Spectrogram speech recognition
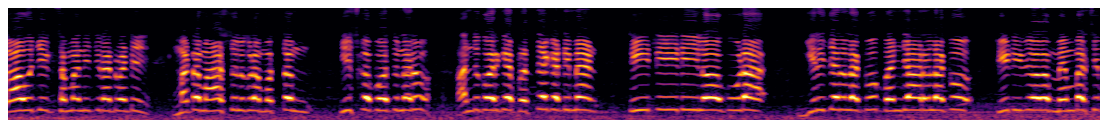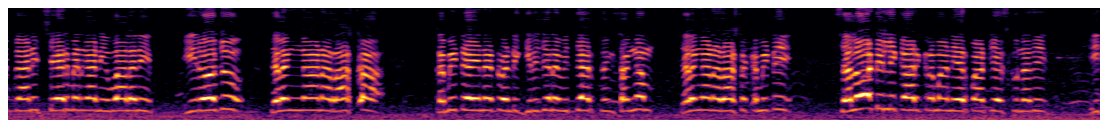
బాబూజీకి సంబంధించినటువంటి మఠం ఆస్తులు కూడా మొత్తం తీసుకోపోతున్నారు. అందుకొరకే ప్రత్యేక డిమాండ్ టీటీడీలో కూడా గిరిజనులకు బంజారులకు టీటీడీలో మెంబర్షిప్ కానీ చైర్మన్ కానీ ఇవ్వాలని ఈరోజు తెలంగాణ రాష్ట్ర కమిటీ అయినటువంటి గిరిజన విద్యార్థి సంఘం తెలంగాణ రాష్ట్ర కమిటీ చలో ఢిల్లీ కార్యక్రమాన్ని ఏర్పాటు చేసుకున్నది. ఈ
